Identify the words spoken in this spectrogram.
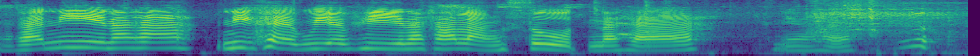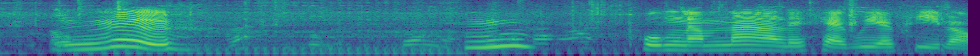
นะคะนี่นะคะ นี่แขก VIP นะคะ หลังสุดนะคะ เนี่ยค่ะอืออืมพุงนำหน้าเลยแขก VIP เรา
